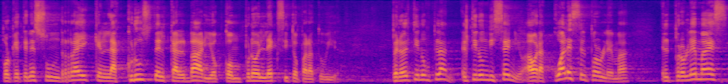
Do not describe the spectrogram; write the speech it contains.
porque tenés un rey que en la cruz del Calvario compró el éxito para tu vida. Pero él tiene un plan, él tiene un diseño. Ahora, ¿cuál es el problema? El problema es,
